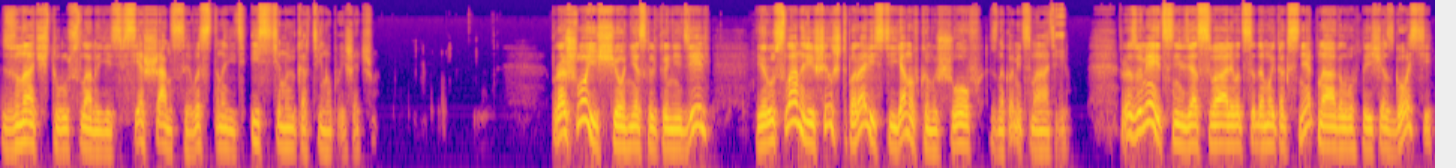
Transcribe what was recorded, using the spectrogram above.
Значит, у Руслана есть все шансы восстановить истинную картину происшедшего. Прошло еще несколько недель, и Руслан решил, что пора вести Яну в Камышов, знакомить с матерью. Разумеется, нельзя сваливаться домой, как снег на голову, да еще с гостей.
